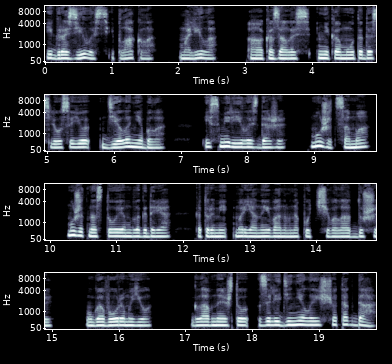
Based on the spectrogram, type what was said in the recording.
и грозилась, и плакала, молила, а оказалось, никому-то до слез ее дела не было, и смирилась даже, может, сама, может, настоем благодаря, которыми Марьяна Ивановна подчивала от души, уговором ее. Главное, что заледенело еще тогда,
